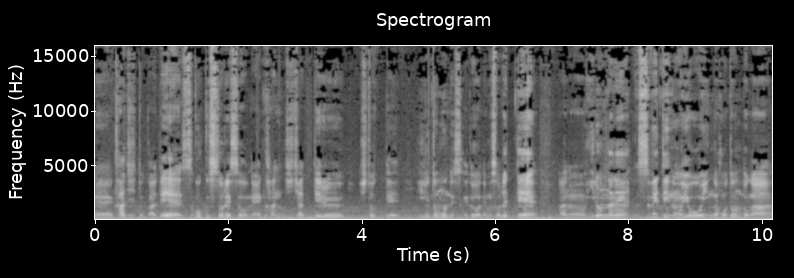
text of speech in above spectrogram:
えー、家事とかですごくストレスをね感じちゃってる人っていると思うんですけどでもそれってあのいろんなね全ての要因がほとんどが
